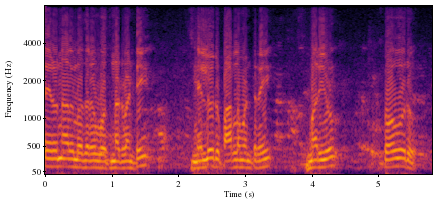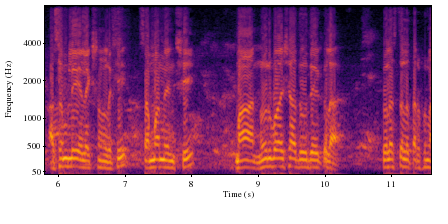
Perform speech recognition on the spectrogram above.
ఇరవై నాలుగులో జరగబోతున్నటువంటి నెల్లూరు పార్లమెంటరీ మరియు కోవూరు అసెంబ్లీ ఎలక్షన్లకి సంబంధించి మా నూరుభాషా దూదేకుల కులస్తుల తరఫున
